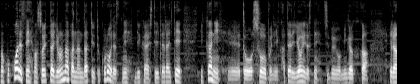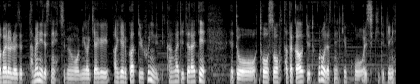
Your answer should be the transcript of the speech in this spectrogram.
まここはですね、まそういった世の中なんだというところをですね理解していただいていかに、えーと、勝負に勝てるようにですね自分を磨くか選ばれるためにですね自分を磨き上げるかというふうに考えていただいてえっと、闘争、戦うというところをですね、結構意識的に、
